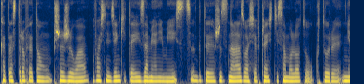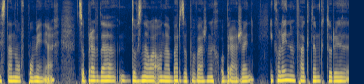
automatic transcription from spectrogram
katastrofę tą przeżyła właśnie dzięki tej zamianie miejsc, gdyż znalazła się w części samolotu, który nie stanął w płomieniach. Co prawda doznała ona bardzo poważnych obrażeń. I kolejnym faktem, który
